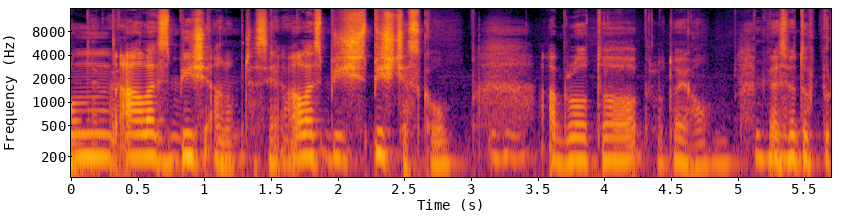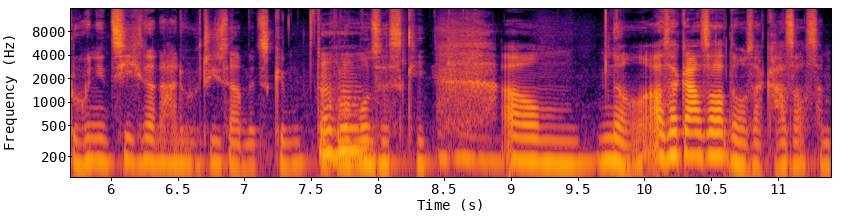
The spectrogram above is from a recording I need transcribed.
Um, ale spíš, ano, přesně, ale spíš, spíš českou. A bylo to, bylo to jo. Měli jsme to v Průhonicích na nádvoří zámeckým, to bylo moc hezký. Um, no a zakázal, no zakázal jsem.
